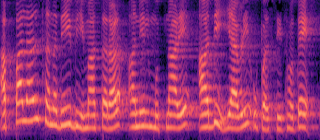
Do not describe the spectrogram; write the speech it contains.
अप्पालाल सनदी भीमा तरळ अनिल मुतनाळे आदी यावेळी उपस्थित होते.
